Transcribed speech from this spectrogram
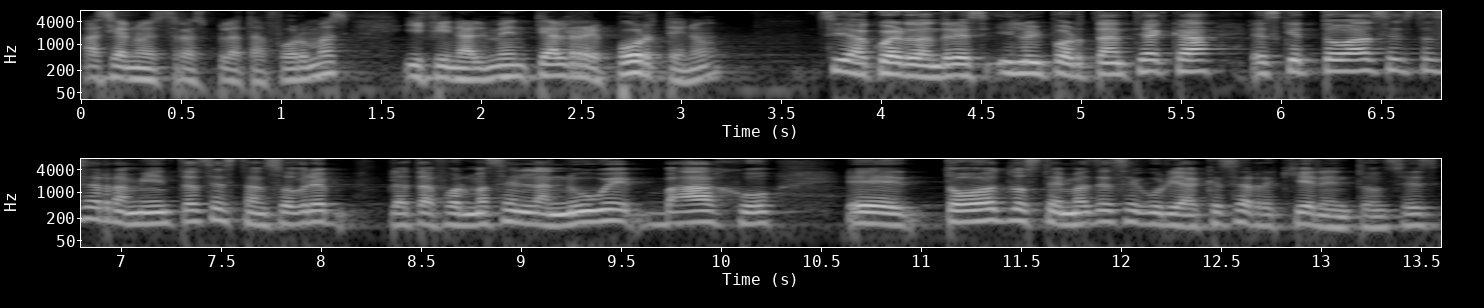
hacia nuestras plataformas y finalmente al reporte, ¿no? Sí, de acuerdo, Andrés. Y lo importante acá es que todas estas herramientas están sobre plataformas en la nube, bajo eh, todos los temas de seguridad que se requieren. Entonces,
